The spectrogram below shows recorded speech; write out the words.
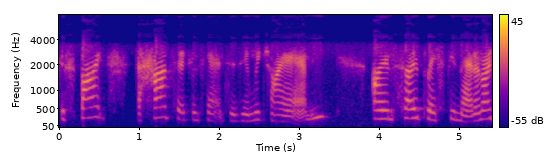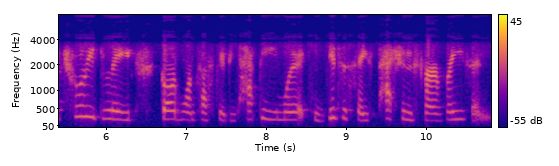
Despite the hard circumstances in which I am, I am so blessed in that. And I truly believe God wants us to be happy in work. He gives us these passions for a reason.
